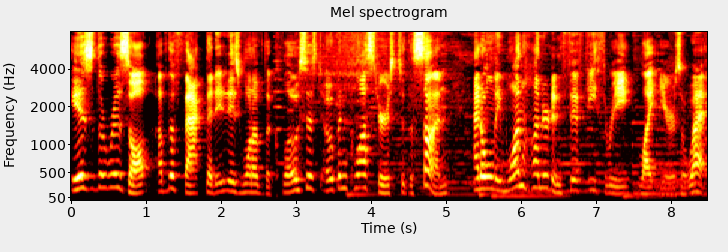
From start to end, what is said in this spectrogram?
is the result of the fact that it is one of the closest open clusters to the Sun at only 153 light years away.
